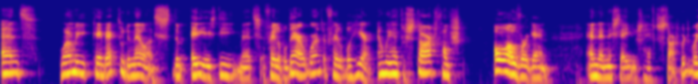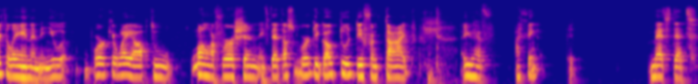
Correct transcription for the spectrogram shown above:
and when we came back to the Netherlands, the ADHD meds available there weren't available here. And we had to start from all over again. And then they say you have to start with Ritalin and then you work your way up to longer version. If that doesn't work, you go to a different type. You have, I think, meds that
